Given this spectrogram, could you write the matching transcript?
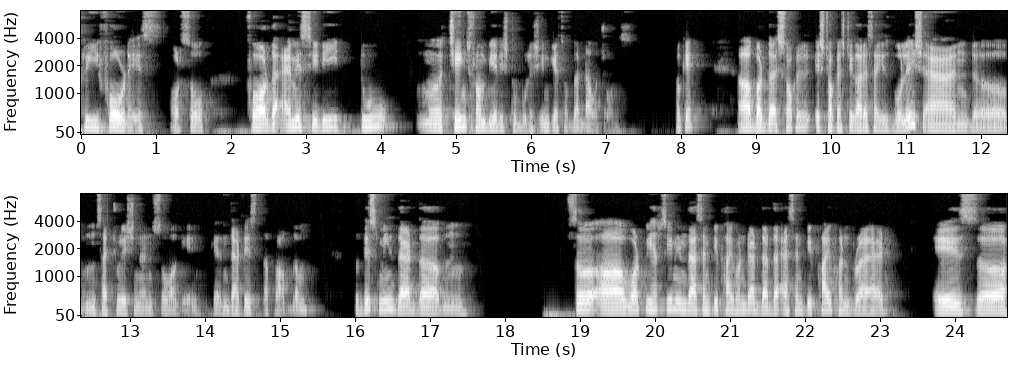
three four days or so for the MACD to change from bearish to bullish in case of the Dow Jones. Okay? Uh, but the stochastic RSI is bullish and um, saturation and so again. And that is the problem. So this means that the um, so uh, what we have seen in the S&P 500 that the S&P 500 is uh,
